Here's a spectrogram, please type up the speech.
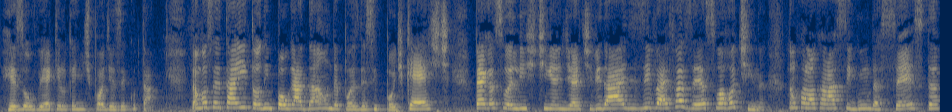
resolver, aquilo que a gente pode executar. Então você tá aí todo empolgadão depois desse podcast, pega a sua listinha de atividades e vai fazer a sua rotina. Então coloca lá segunda, sexta,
